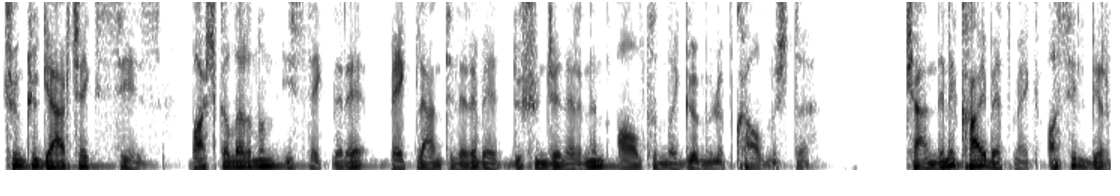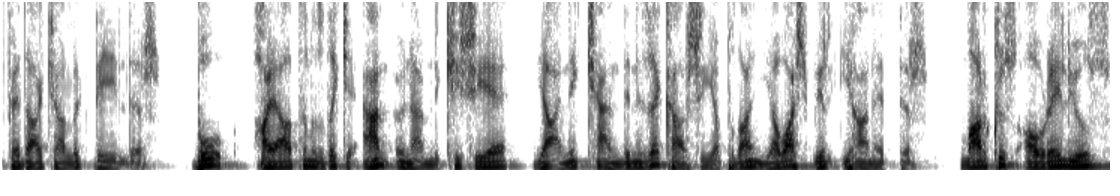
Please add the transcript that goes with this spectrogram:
Çünkü gerçek siz, başkalarının istekleri, beklentileri ve düşüncelerinin altında gömülüp kalmıştı. Kendini kaybetmek asil bir fedakarlık değildir. Bu hayatınızdaki en önemli kişiye yani kendinize karşı yapılan yavaş bir ihanettir. Marcus Aurelius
